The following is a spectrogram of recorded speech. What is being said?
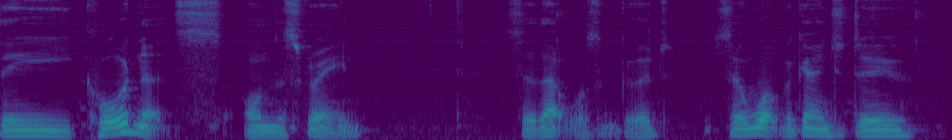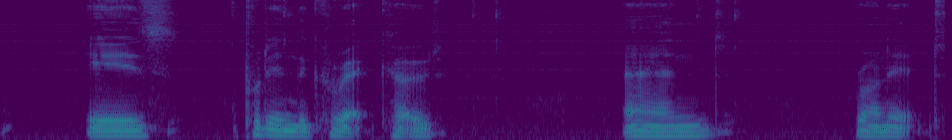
the coordinates on the screen. So that wasn't good. So what we're going to do is put in the correct code and run it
